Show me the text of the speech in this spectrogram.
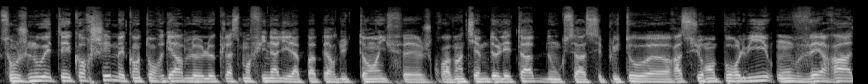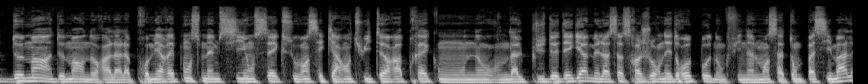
Son genou était écorché, mais quand on regarde le, le classement final, il a pas perdu de temps. Il fait, je crois, 20e de l'étape, donc ça, c'est plutôt euh, rassurant pour lui. On verra demain. Demain, on aura là la première réponse, même si on sait que souvent c'est 48 heures après qu'on on a le plus de dégâts, mais là, ça sera journée de repos, donc finalement, ça tombe pas si mal.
